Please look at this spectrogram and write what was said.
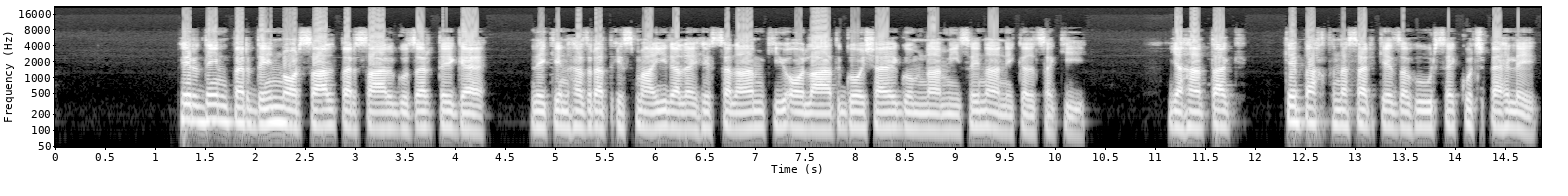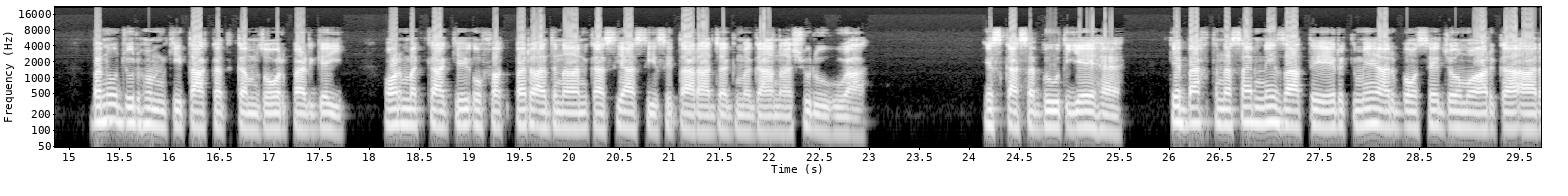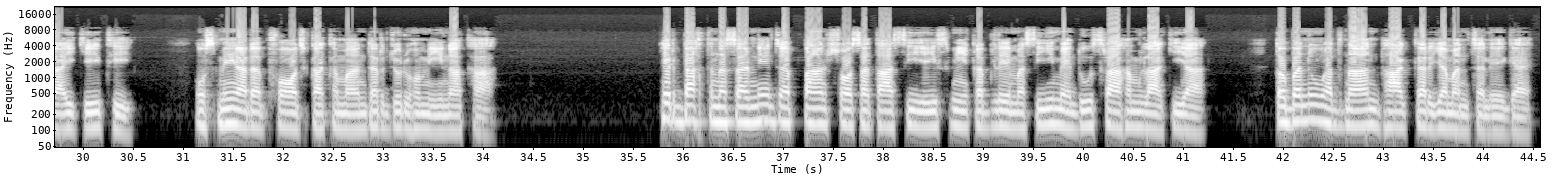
پھر دن پر دن اور سال پر سال گزرتے گئے، لیکن حضرت اسماعیل علیہ السلام کی اولاد گوشہ گمنامی سے نہ نکل سکی۔ یہاں تک کہ بخت نصر کے ظہور سے کچھ پہلے بنو جرہم کی طاقت کمزور پڑ گئی۔ اور مکہ کے افق پر عدنان کا سیاسی ستارہ جگمگانا شروع ہوا۔ اس کا ثبوت یہ ہے کہ بخت نصر نے ذات عرق میں عربوں سے جو معارکہ آرائی کی تھی، اس میں عرب فوج کا کمانڈر جرہمینہ تھا۔ پھر بخت نصر نے جب پانچ سو ستاسی عیسویں قبل مسیح میں دوسرا حملہ کیا، تو بنو عدنان بھاگ کر یمن چلے گئے۔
